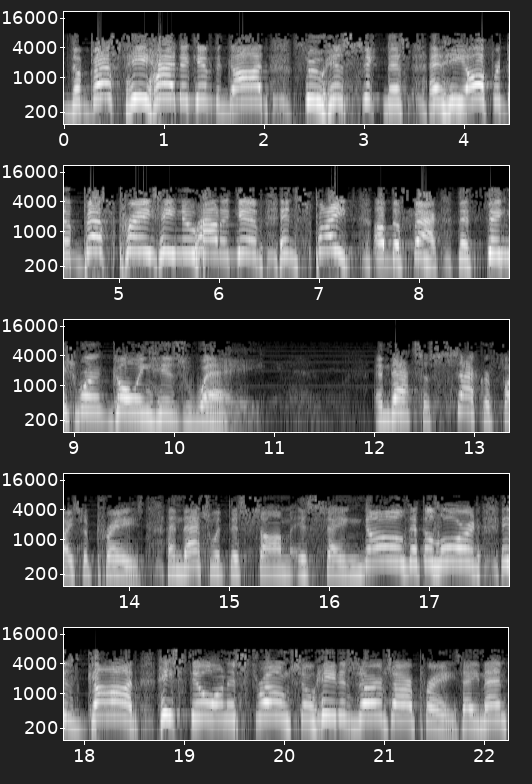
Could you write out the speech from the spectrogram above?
the best he had to give to God through his sickness and he offered the best praise he knew how to give in spite of the fact that things weren't going his way. And that's a sacrifice of praise. And that's what this psalm is saying. Know that the Lord is God. He's still on His throne, so He deserves our praise. Amen.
